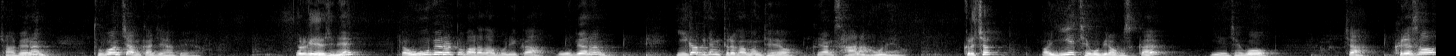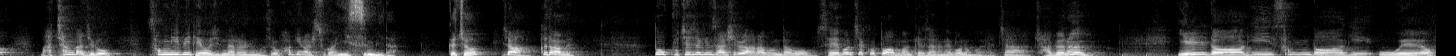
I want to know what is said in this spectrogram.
좌변은 두 번째 항까지 합이에요. 이렇게 되어지네. 그러니까 우변을 또 바라다 보니까 우변은 2가 그냥 들어가면 돼요. 그냥 4 나오네요. 그렇죠? 2의 제곱이라고 쓸까요? 2의 제곱. 자, 그래서 마찬가지로 성립이 되어진다는 것을 확인할 수가 있습니다. 그렇죠? 자, 그 다음에 또 구체적인 사실을 알아본다고 세 번째 것도 한번 계산을 해보는 거예요. 자, 좌변은 1 더하기 3 더하기 5예요.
